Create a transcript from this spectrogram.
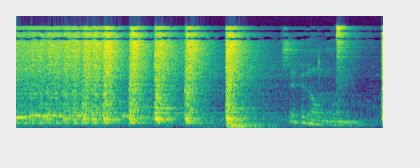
Second Sing it on, Wayne.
